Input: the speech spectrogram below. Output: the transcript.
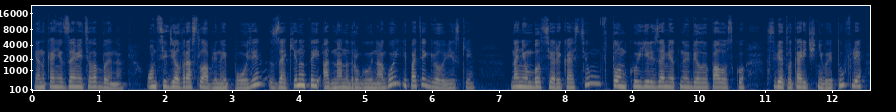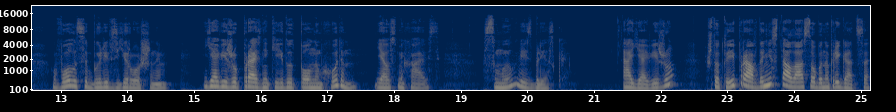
Я, наконец, заметила Бена. Он сидел в расслабленной позе, закинутой одна на другую ногой и потягивал виски. На нем был серый костюм в тонкую, еле заметную белую полоску, светло-коричневые туфли, волосы были взъерошены. Я вижу, праздники идут полным ходом. Я усмехаюсь. Смыл весь блеск. А я вижу, что ты и правда не стала особо напрягаться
